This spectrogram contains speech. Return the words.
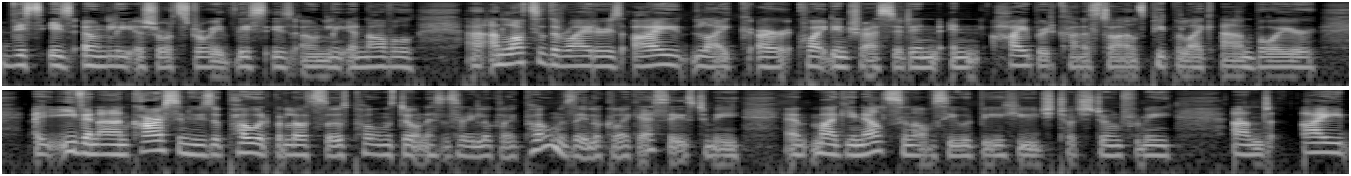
this is only a short story, this is only a novel, uh, and lots of the writers I like are quite interested in in hybrid kind of styles. People like Anne Boyer, even Anne Carson, who's a poet, but lots of those poems don't necessarily look like poems; they look like essays to me. Um, Maggie Nelson obviously would be a huge touchstone for me, and I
